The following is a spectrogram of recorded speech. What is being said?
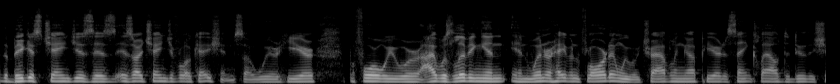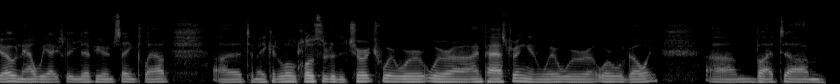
the biggest changes is is our change of location. So we're here. Before we were, I was living in in Winter Haven, Florida, and we were traveling up here to St. Cloud to do the show. Now we actually live here in St. Cloud uh, to make it a little closer to the church where we're where uh, I'm pastoring and where we're where we're going. Um, but um,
